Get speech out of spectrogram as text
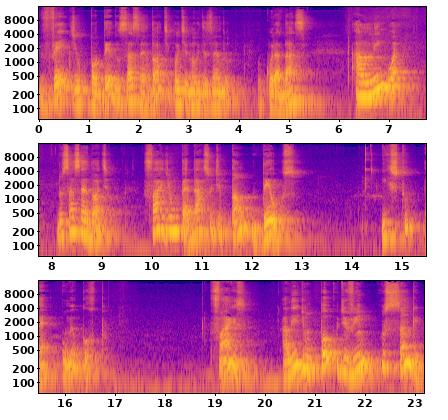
Vede o poder do sacerdote, continua dizendo o cura das, a língua do sacerdote faz de um pedaço de pão Deus. Isto é o meu corpo. Faz ali de um pouco de vinho o sangue.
